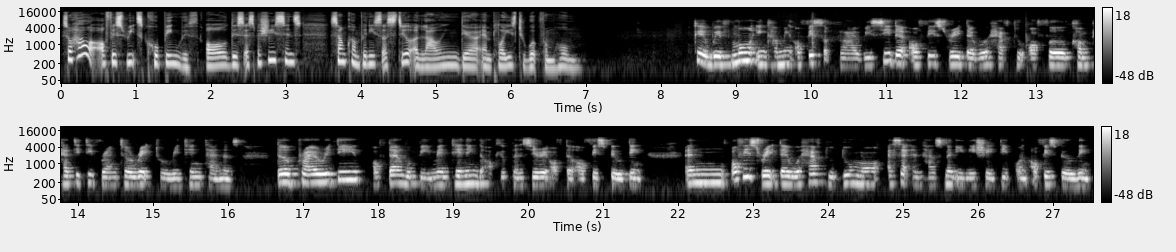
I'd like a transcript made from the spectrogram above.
So, how are office REITs coping with all this, especially since some companies are still allowing their employees to work from home? Okay, with more incoming office supply, we see that office rate that will have to offer competitive rental rate to retain tenants. The priority of them would be maintaining the occupancy rate of the office building. And office rate, they will have to do more asset enhancement initiative on office building,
